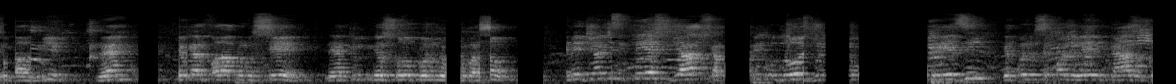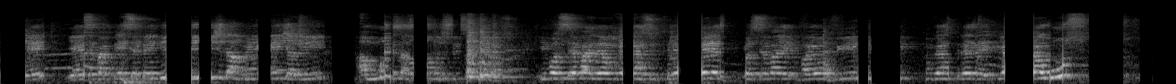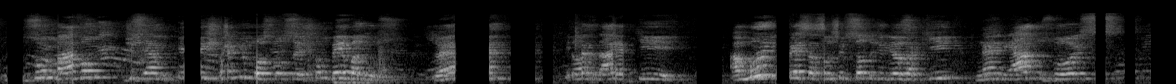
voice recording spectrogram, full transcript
você fala comigo, né? Eu quero falar para você né, aquilo que Deus colocou no meu coração. É mediante esse texto de Atos, capítulo 12, de 13, depois você pode ler em casa, ok? E aí você vai perceber nitidamente ali a manifestação do Espírito de Deus. E você vai ler o verso 13, e você vai, vai ouvir o verso 13 aí. E alguns zombavam, dizendo, é que estão aqui, ou seja, estão bêbados. Né? Então a verdade é que a manifestação do Espírito Santo de Deus aqui, né, em Atos 2,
